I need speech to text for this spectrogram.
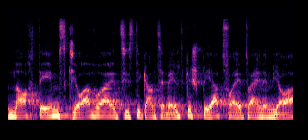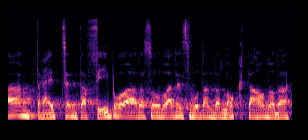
nachdem es klar war, jetzt ist die ganze Welt gesperrt vor etwa einem Jahr, 13. Februar oder so war das, wo dann der Lockdown oder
